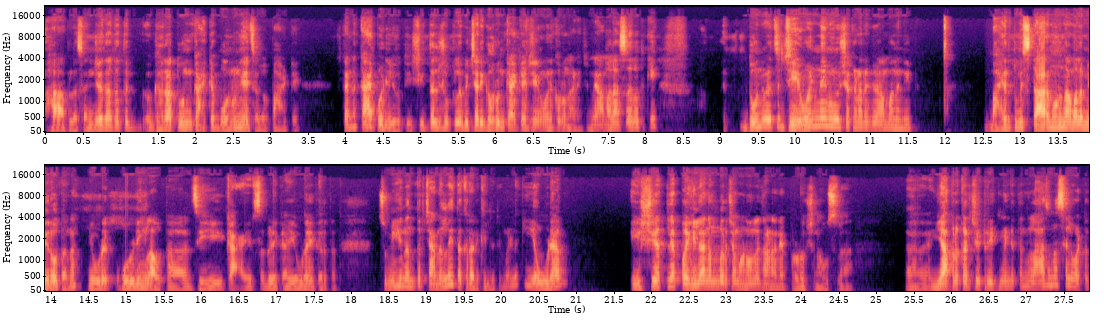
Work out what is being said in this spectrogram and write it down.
हा आपला संजय दादा तर घरातून काय काय बनवून यायचं गं पहाटे. त्यांना काय पडली होती? शीतल शुक्ल बिचारी घरून काय काय जेवण करून आणायचे? म्हणजे आम्हाला असं झालं होतं की दोन वेळचं जेवण नाही मिळू शकणार का आम्हाला नीट. बाहेर तुम्ही स्टार म्हणून आम्हाला मिरवता ना? एवढे होर्डिंग लावता झी काय सगळे काय एवढं हे करतात. सो मी हे नंतर चॅनललाही तक्रार केली होती. म्हणलं की एवढ्या एशियातल्या पहिल्या नंबरच्या म्हणवल्या जाणाऱ्या प्रोडक्शन हाऊसला या प्रकारची ट्रीटमेंट देताना लाज नसेल वाटत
